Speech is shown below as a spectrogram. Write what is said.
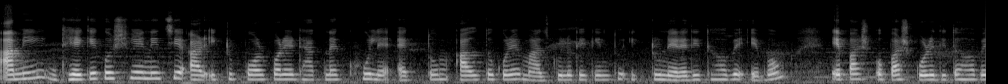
আমি ঢেকে কষিয়ে নিচ্ছি আর একটু পর পরে ঢাকনা খুলে একদম আলতো করে মাছগুলোকে কিন্তু একটু নেড়ে দিতে হবে এবং এপাশ ওপাশ করে দিতে হবে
